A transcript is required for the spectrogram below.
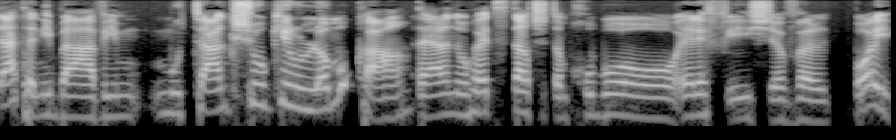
את יודעת, אני באה ועם מותג שהוא כאילו לא מוכר, היה לנו הדסטארט שתמכו בו אלף איש, אבל בואי,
